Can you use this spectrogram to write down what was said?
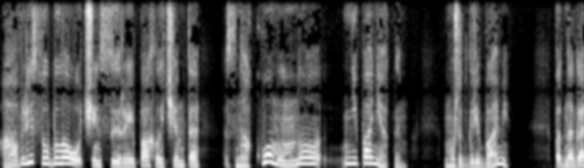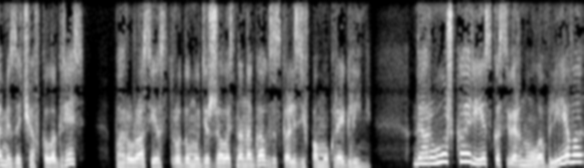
а в лесу было очень сыро и пахло чем-то знакомым, но непонятным. Может, грибами? Под ногами зачавкала грязь. Пару раз я с трудом удержалась на ногах, заскользив по мокрой глине. Дорожка резко свернула влево,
